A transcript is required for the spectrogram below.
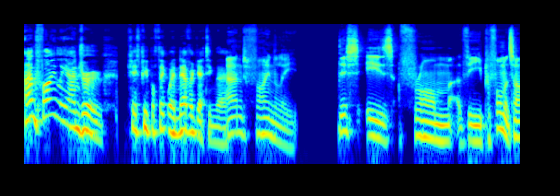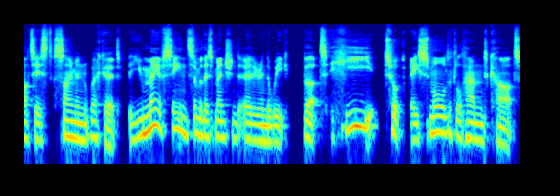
And finally, Andrew, in case people think we're never getting there. And finally, this is from the performance artist Simon Weckert. You may have seen some of this mentioned earlier in the week, but he took a small little hand cart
